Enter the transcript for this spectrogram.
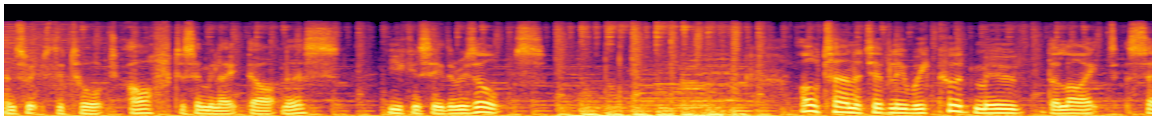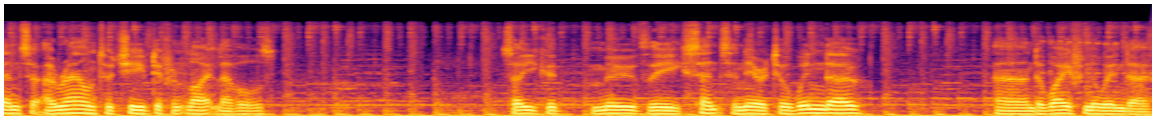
and switch the torch off to simulate darkness, you can see the results. Alternatively, we could move the light sensor around to achieve different light levels. So you could move the sensor nearer to a window and away from the window.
